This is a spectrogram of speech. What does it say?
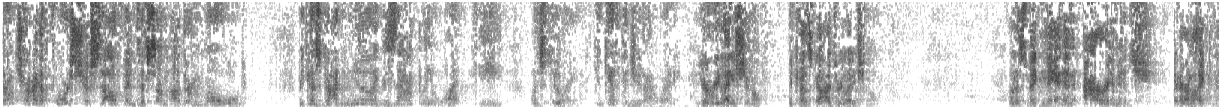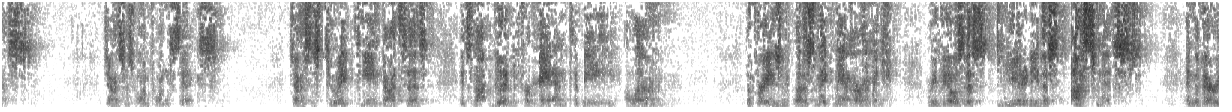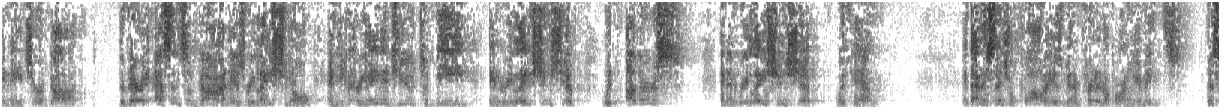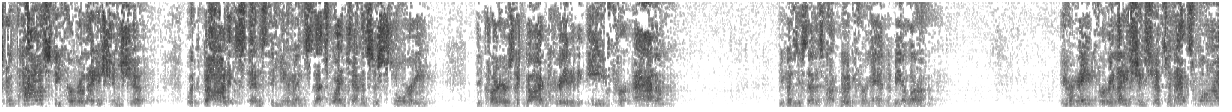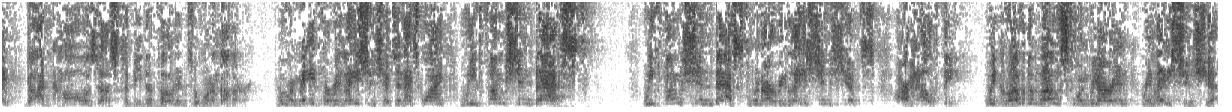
don't try to force yourself into some other mold because God knew exactly what He was doing. He gifted you that way. You're relational because God's relational. Let us make man in our image, in our likeness. Genesis 1.26. Genesis 2.18, God says, it's not good for man to be alone. The phrase, let us make man in our image, reveals this unity, this usness in the very nature of God. The very essence of God is relational, and He created you to be in relationship with others and in relationship with Him. And that essential quality has been imprinted upon humans. This capacity for relationship with God extends to humans. That's why Genesis story declares that God created Eve for Adam because he said it's not good for man to be alone. You were made for relationships, and that's why God calls us to be devoted to one another. We were made for relationships, and that's why we function best. We function best when our relationships are healthy. We grow the most when we are in relationship.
